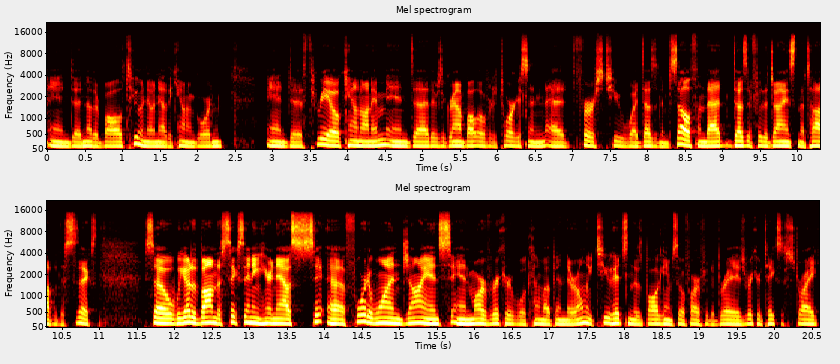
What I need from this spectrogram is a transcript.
and another ball, 2 0 now the count on Gordon. And 3 uh, 0 count on him. And uh, there's a ground ball over to Torgeson at first, who uh, does it himself. And that does it for the Giants in the top of the sixth. So we go to the bottom of the sixth inning here now. uh, four to one Giants and Marv Rickert will come up, and there are only two hits in this ball game so far for the Braves. Rickert takes a strike,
